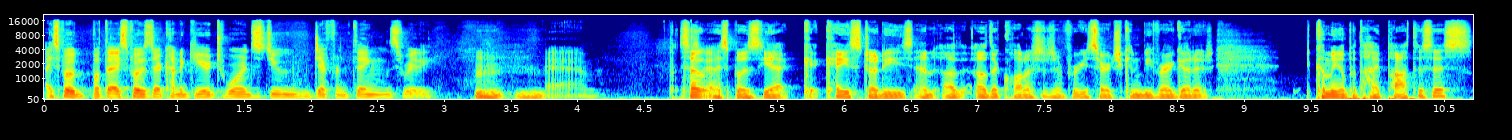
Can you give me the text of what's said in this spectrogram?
I suppose, but I suppose they're kind of geared towards doing different things, really. Mm-hmm. Um, So So- I suppose yeah, c- case studies and other qualitative research can be very good at coming up with a hypothesis,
